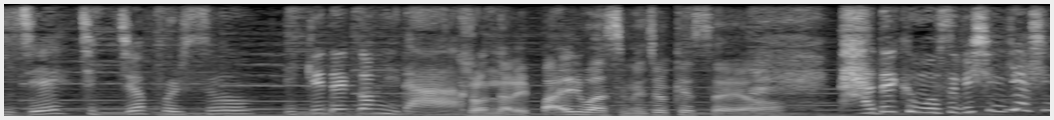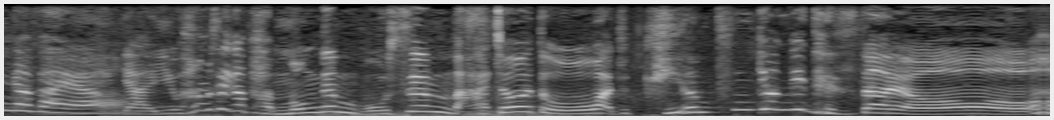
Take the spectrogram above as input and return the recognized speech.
이제 직접 볼 수 있게 될 겁니다. 그런 날이 빨리 왔으면 좋겠어요. 다들 그 모습이 신기하신가 봐요. 야, 이 황새가 밥 먹는 모습마저도 아주 귀한 풍경이 됐어요.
